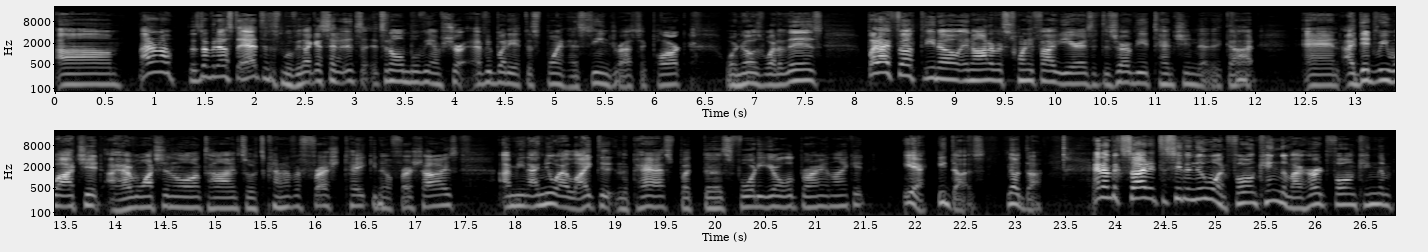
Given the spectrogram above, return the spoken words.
Um, I don't know. There's nothing else to add to this movie. Like I said, it's it's an old movie. I'm sure everybody at this point has seen Jurassic Park or knows what it is. But I felt, you know, in honor of its 25 years, it deserved the attention that it got. And I did rewatch it. I haven't watched it in a long time, so it's kind of a fresh take, you know, fresh eyes. I mean, I knew I liked it in the past, but does 40 year old Brian like it? Yeah, he does. No duh. And I'm excited to see the new one, Fallen Kingdom. I heard Fallen Kingdom.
